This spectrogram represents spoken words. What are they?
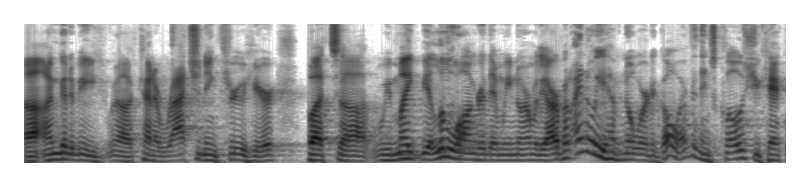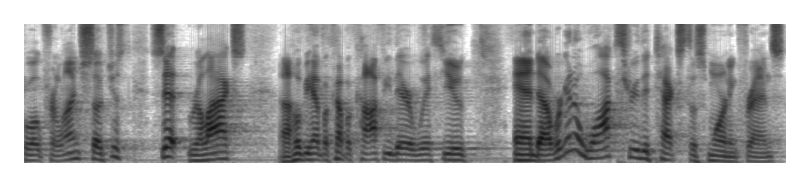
uh, I'm going to be uh, kind of ratcheting through here. But uh, we might be a little longer than we normally are. But I know you have nowhere to go. Everything's closed. You can't go out for lunch. So just sit, relax. I hope you have a cup of coffee there with you. And uh, we're going to walk through the text this morning, friends.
